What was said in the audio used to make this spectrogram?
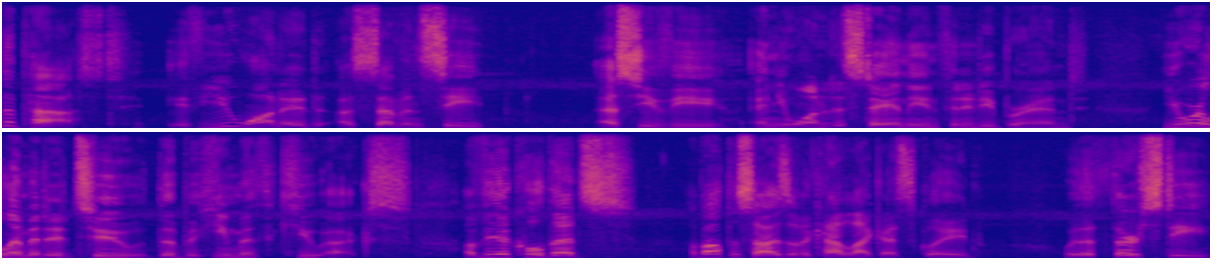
the past, if you wanted a seven seat SUV and you wanted to stay in the Infiniti brand, you were limited to the Behemoth QX, a vehicle that's about the size of a Cadillac Escalade with a thirsty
